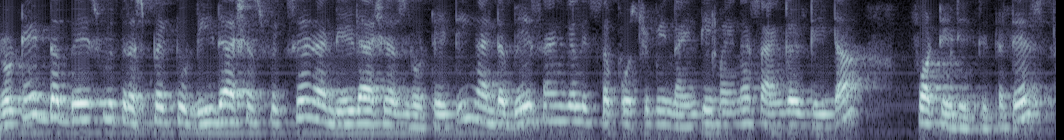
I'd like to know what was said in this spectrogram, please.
rotate the base with respect to d dash as fixed and d dash as rotating and the base angle is supposed to be 90 minus angle theta 40 degree. That is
